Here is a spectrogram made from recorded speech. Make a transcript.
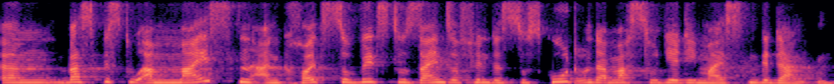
ähm, was bist du am meisten ankreuzt, so willst du sein, so findest du es gut und da machst du dir die meisten Gedanken.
